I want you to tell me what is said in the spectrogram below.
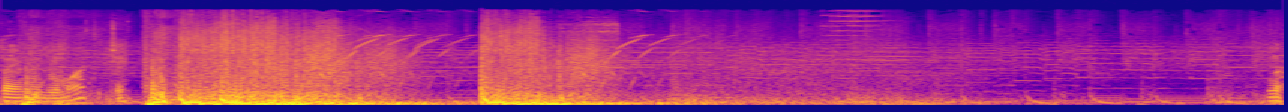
Ada yang belum mati, cek. Nah.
